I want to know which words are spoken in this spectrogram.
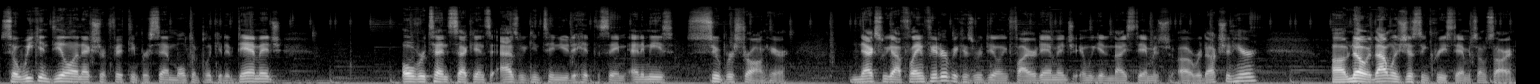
So we can deal an extra 15% multiplicative damage over 10 seconds as we continue to hit the same enemies. Super strong here. Next, we got Flame Feeder because we're dealing fire damage and we get a nice damage uh, reduction here. Uh, no, that was just increased damage. I'm sorry.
